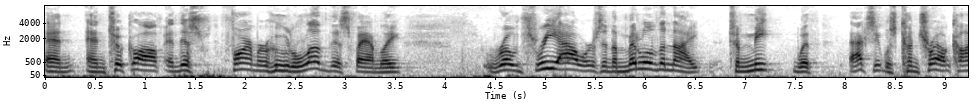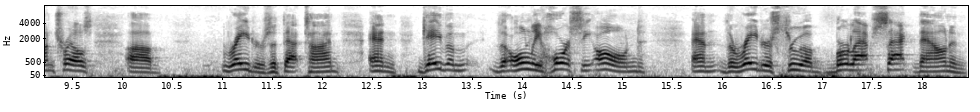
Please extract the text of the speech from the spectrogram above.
and, and took off. And this farmer who loved this family rode three hours in the middle of the night to meet with, actually, it was Quantrill, Quantrill's uh, raiders at that time, and gave him the only horse he owned and the raiders threw a burlap sack down and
